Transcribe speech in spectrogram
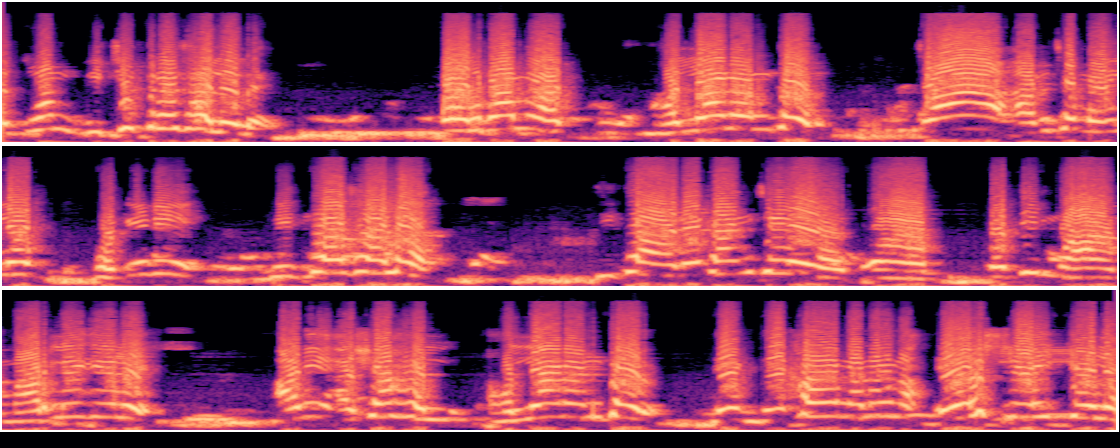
अजून विचित्र झालेलं आहे. पहलगाम हल्ल्यानंतर ज्या आमच्या महिला भगिनी विधवा झाल्या तिथे अनेकांचे पती मा- मारले गेले. आणि अशा हल् हल्ल्यानंतर एक देखावा म्हणून एअर स्ट्राईक केलं.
